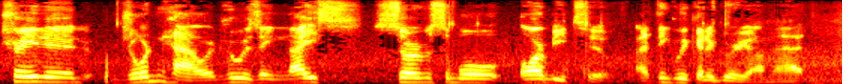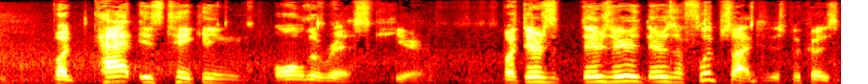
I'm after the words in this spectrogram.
traded Jordan Howard, who is a nice, serviceable RB2. I think we could agree on that. But Pat is taking all the risk here. But there's there's there's a flip side to this because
